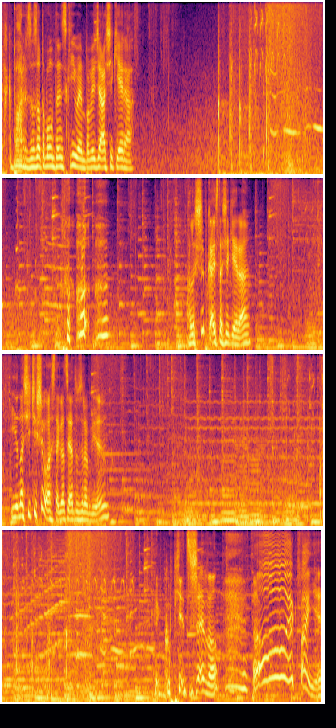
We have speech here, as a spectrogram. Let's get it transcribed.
Tak bardzo za tobą tęskniłem, powiedziała siekiera. Ale szybka jest ta siekiera. I ona się cieszyła z tego, co ja tu zrobiłem. Głupie drzewo. O, jak fajnie.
